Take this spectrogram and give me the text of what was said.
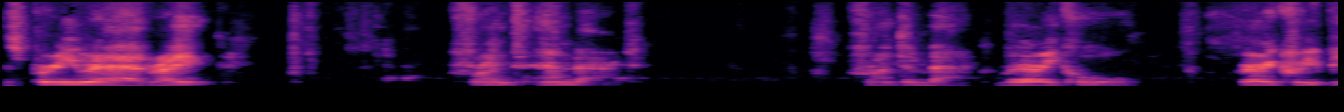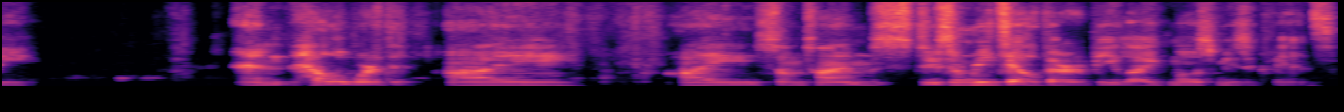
It's pretty rad, right? Front and back. Front and back. Very cool. Very creepy. And hella worth it. I I sometimes do some retail therapy like most music fans.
